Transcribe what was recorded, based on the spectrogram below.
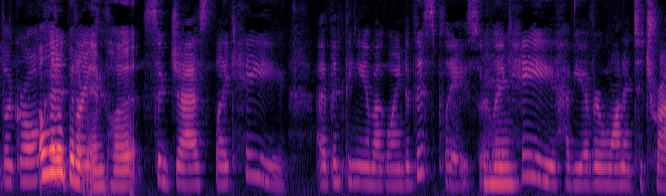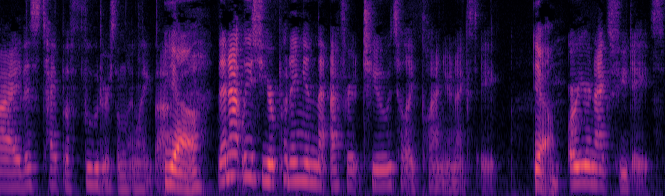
The girl a little could, bit like, of input. suggest like hey i've been thinking about going to this place or Mm-hmm. like hey have you ever wanted to try this type of food or something like that Yeah. then at least you're putting in the effort too to like plan your next date Yeah. or your next few dates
